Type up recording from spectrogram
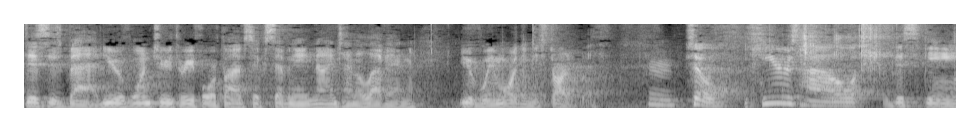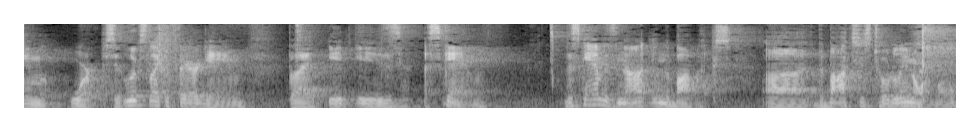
this is bad. You have one, two, three, four, five, six, seven, eight, nine, ten, eleven. You have way more than you started with. So here's how this game works. It looks like a fair game, but it is a scam. The scam is not in the box. Uh, the box is totally normal.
